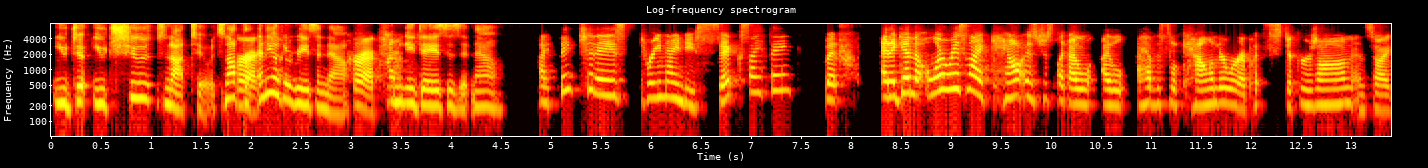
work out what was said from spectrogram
you do you choose not to. It's not for any other reason now. Correct. How many days is it now? I think today's 396, I think. But and again, the only reason I count is just like I I, I have this little calendar where I put stickers on, and so I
